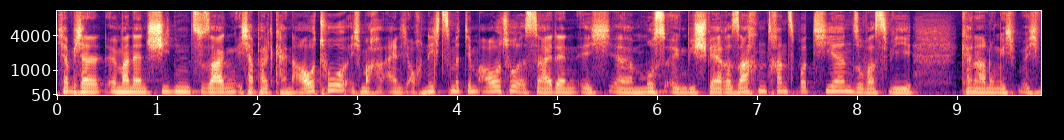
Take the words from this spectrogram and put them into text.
ich habe mich halt irgendwann entschieden zu sagen, ich habe halt kein Auto. Ich mache eigentlich auch nichts mit dem Auto, es sei denn, ich äh, muss irgendwie schwere Sachen transportieren, sowas wie keine Ahnung, ich, ich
